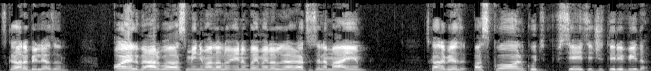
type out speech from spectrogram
Сказал Раби Лезер. Оэль варба с минималалу эйну бэйм элю ларацу селамаим. Сказал Раби Лезер, поскольку все эти четыре вида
